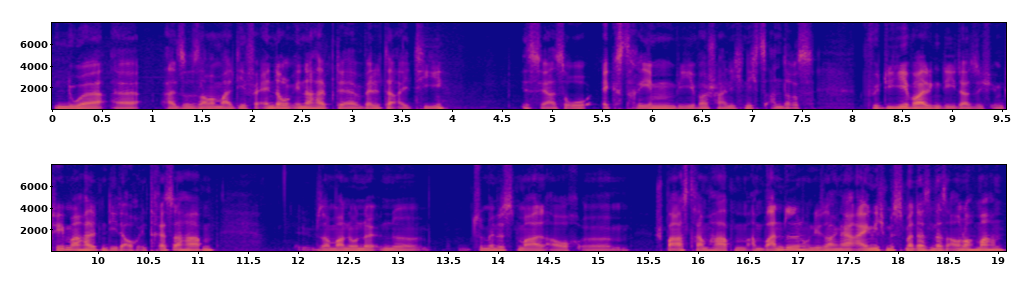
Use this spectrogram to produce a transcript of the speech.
Nur, äh, also sagen wir mal, die Veränderung innerhalb der Welt der IT ist ja so extrem wie wahrscheinlich nichts anderes. Für die jeweiligen, die da sich im Thema halten, die da auch Interesse haben, sagen wir mal, nur eine, eine zumindest mal auch ähm, Spaß dran haben am Wandel und die sagen, naja, eigentlich müsste man das und das auch noch machen.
